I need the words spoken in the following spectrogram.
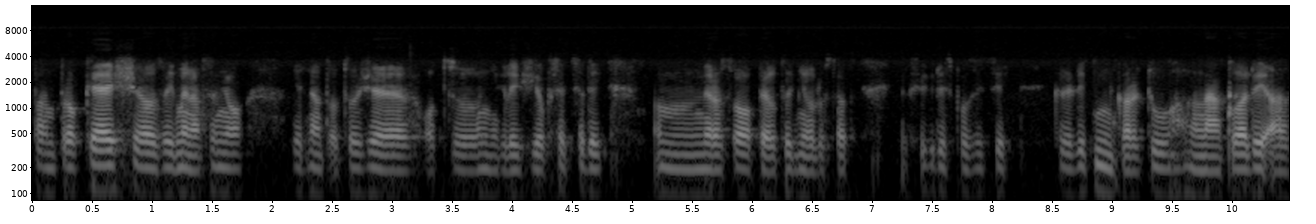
pan Prokeš, zejména se měl jednat o to, že od někdejšího předsedy um, Miroslava Pilty měl dostat jaksi k dispozici kreditní kartu náklady a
